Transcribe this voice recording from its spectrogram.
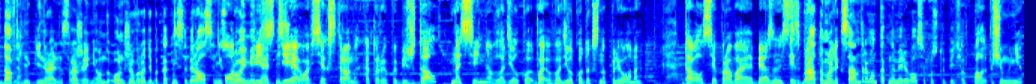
дав Да. ген- генеральное сражение. Он, он же вроде бы как не собирался ни Он строй менять, везде, ничего. во всех странах, которые побеждал, насильно владел, вводил кодекс Наполеона, давал все права и обязанности. И с да. братом Александром он так намеревался поступить? Вполне- Почему нет?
